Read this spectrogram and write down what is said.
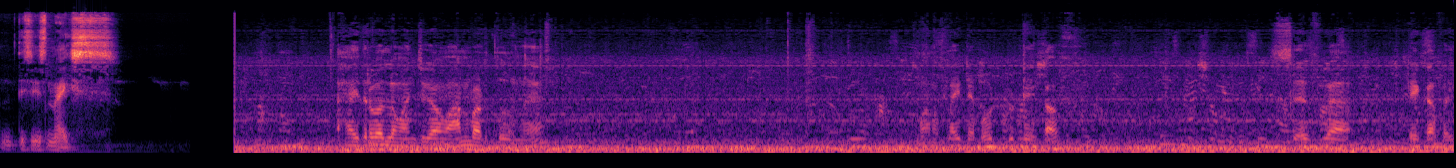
This is nice. హైదరాబాద్లో మంచిగా వాన పడుతుంది మన flight about to take off. సేఫ్గా Pegar aí.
